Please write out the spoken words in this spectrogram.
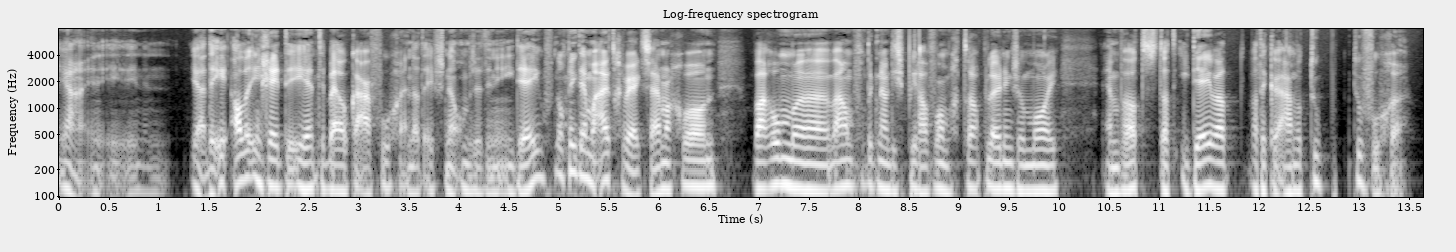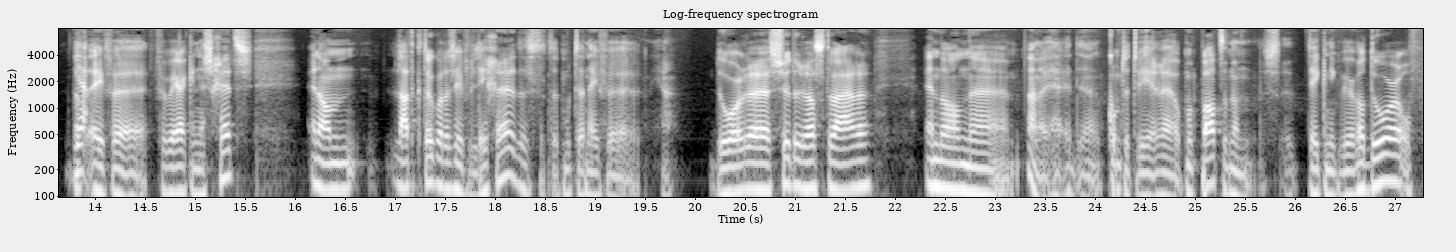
ja, in, in een ja, de, alle ingrediënten bij elkaar voegen en dat even snel omzetten in een idee. Hoeft nog niet helemaal uitgewerkt te zijn, maar gewoon waarom, uh, waarom vond ik nou die spiraalvormige trapleuning zo mooi? En wat is dat idee wat, wat ik eraan wil toe, toevoegen? Dat ja. even verwerken in een schets. En dan laat ik het ook wel eens even liggen. Dus dat, dat moet dan even ja, doorsudderen uh, als het ware. En dan, uh, nou, dan komt het weer op mijn pad en dan teken ik weer wat door. Of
